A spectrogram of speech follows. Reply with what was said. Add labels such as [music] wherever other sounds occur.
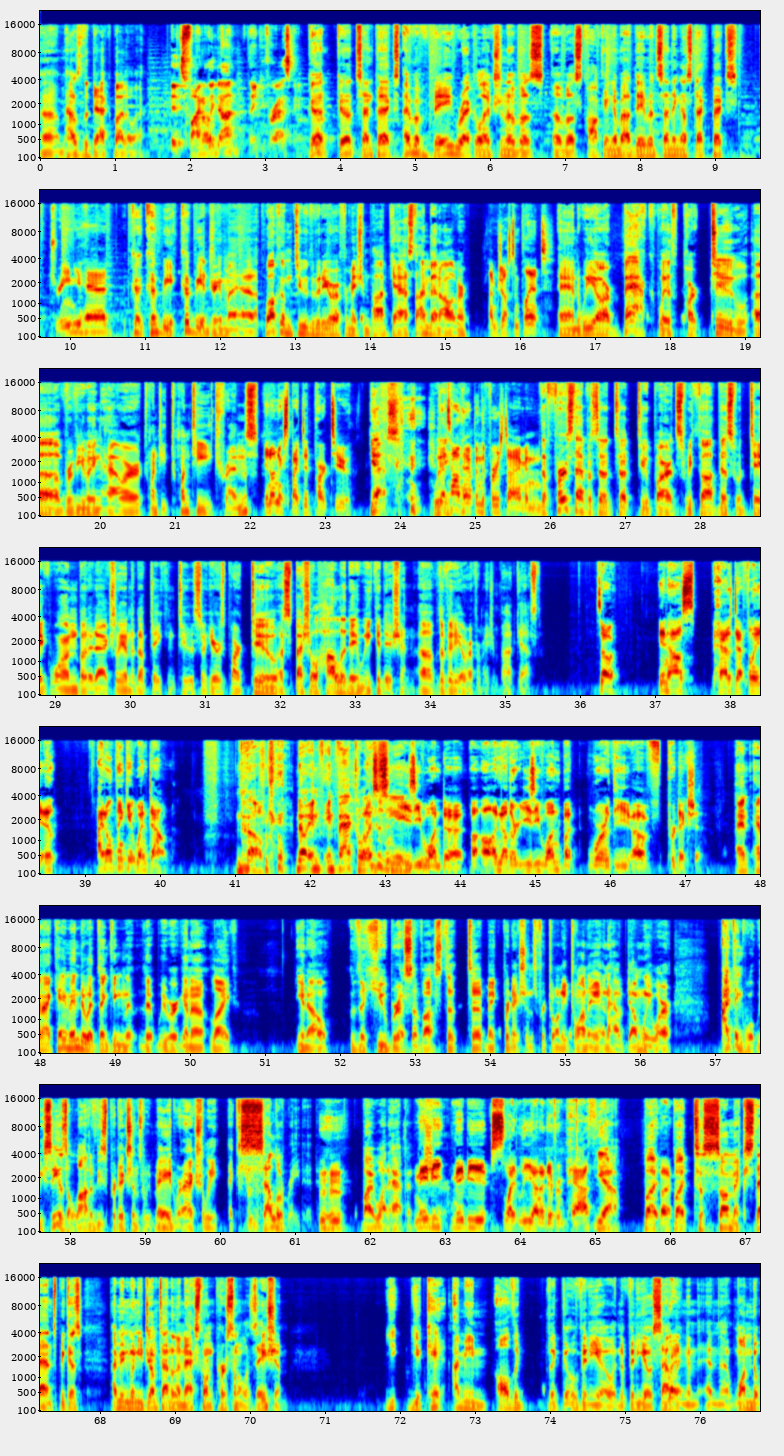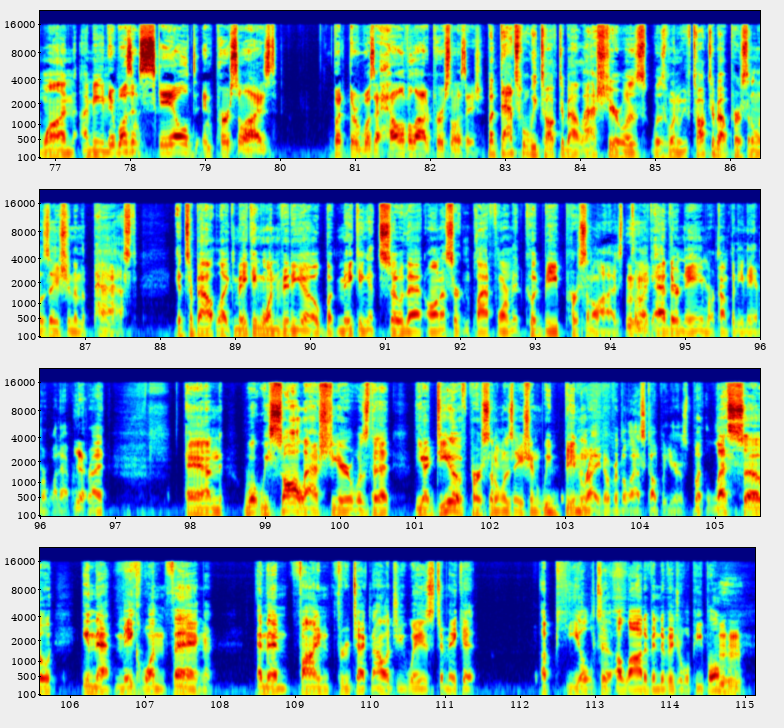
Um, how's the deck, by the way? It's finally done. Thank you for asking. Good, good. Send pics. I have a vague recollection of us of us talking about David sending us deck pics. Dream you had? Could could be could be a dream I had. Welcome to the Video Reformation podcast. I'm Ben Oliver. I'm Justin Plant. And we are back with part two of reviewing our 2020 trends. An unexpected part two. Yes. [laughs] We, That's how it happened the first time. And the first episode took two parts. We thought this would take one, but it actually ended up taking two. So here's part two, a special holiday week edition of the Video Reformation podcast. So, in house has definitely, it, I don't think it went down. No, no. In, in fact, what this I'm is seeing, an easy one to uh, another easy one, but worthy of prediction. And and I came into it thinking that that we were gonna like, you know, the hubris of us to to make predictions for 2020 and how dumb we were. I think what we see is a lot of these predictions we made were actually accelerated mm-hmm. by what happened. Maybe maybe slightly on a different path. Yeah, but, but but to some extent because I mean when you jump down to the next one, personalization you you can't. I mean, all the the Go video and the video selling right. and and the one to one. I mean, it wasn't scaled and personalized, but there was a hell of a lot of personalization. But that's what we talked about last year. Was was when we've talked about personalization in the past. It's about like making one video, but making it so that on a certain platform it could be personalized mm-hmm. to like add their name or company name or whatever, yeah. right? And what we saw last year was that the idea of personalization, we'd been right over the last couple years, but less so in that make one thing and then find through technology ways to make it appeal to a lot of individual people. Mm-hmm.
